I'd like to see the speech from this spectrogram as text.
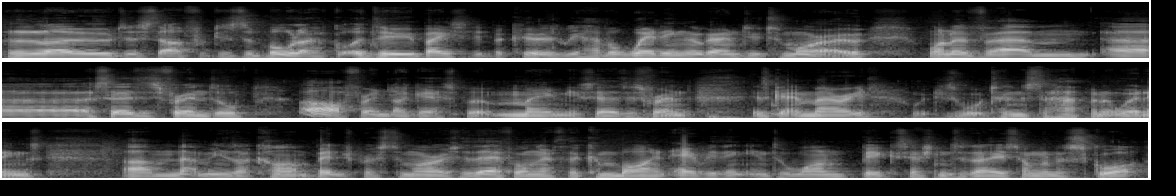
loads of stuff, which is a ball. I've got to do basically because we have a wedding we're going to tomorrow. One of um, uh, Sez's friends, or our friend, I guess, but mainly Sez's friend, is getting married, which is what tends to happen at weddings. Um, that means I can't bench press tomorrow, so therefore I'm going to have to combine everything into one big session today. So I'm going to squat,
